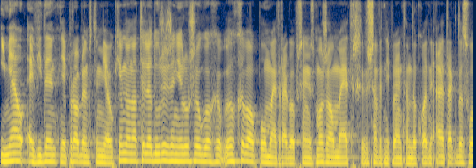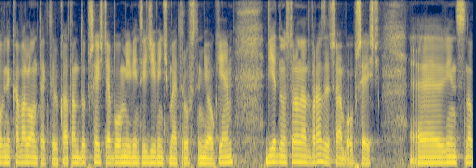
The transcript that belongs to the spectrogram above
i miał ewidentnie problem z tym miałkiem, no na tyle duży, że nie ruszył go chyba, chyba o pół metra go przeniósł, może o metr, już nawet nie pamiętam dokładnie, ale tak dosłownie kawalątek tylko, a tam do przejścia było mniej więcej 9 metrów z tym miałkiem. W jedną stronę dwa razy trzeba było przejść, e, więc no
